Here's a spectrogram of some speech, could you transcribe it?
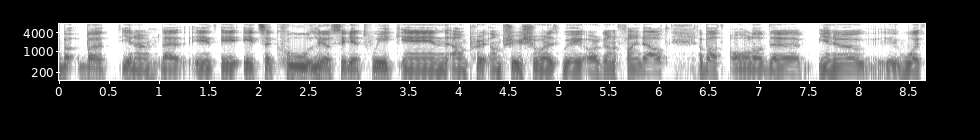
but but you know that it, it it's a cool little Cydia tweak, and I'm pre- I'm pretty sure that we are gonna find out about all of the you know what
